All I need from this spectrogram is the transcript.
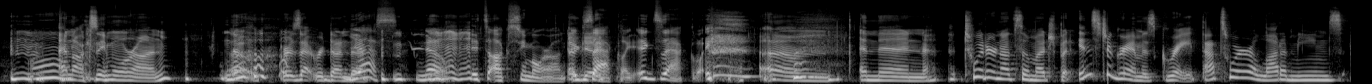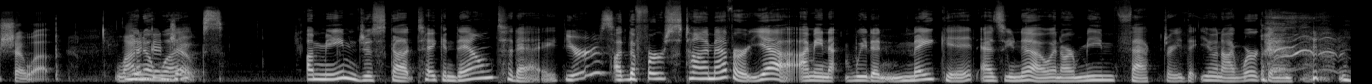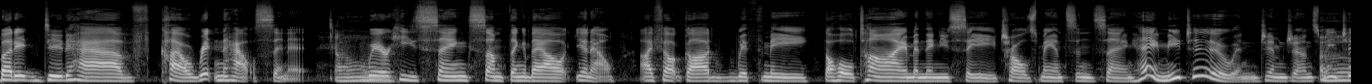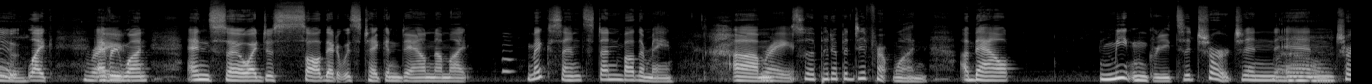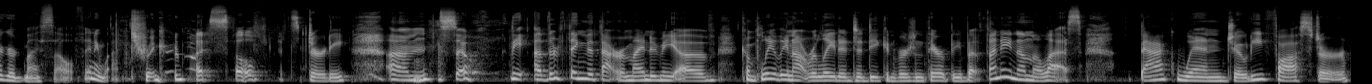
Mm. and oxymoron. No, or is that redundant? Yes. No, it's oxymoron. Exactly. Exactly. And then Twitter, not so much, but Instagram is great. That's where a lot of memes show up. A lot You of good what? jokes. A meme just got taken down today. Yours? Uh, the first time ever. Yeah. I mean, we didn't make it, as you know, in our meme factory that you and I work in, but it did have Kyle Rittenhouse in it, where he's saying something about, you know, I felt God with me the whole time. And then you see Charles Manson saying, hey, me too. And Jim Jones, me too. Like right. everyone. And so I just saw that it was taken down. And I'm like, "Hmm, makes sense. Doesn't bother me. Um, Right. So I put up a different one about meet and greets at church and, and triggered myself. Anyway, triggered myself. It's dirty. Um, so the other thing that that reminded me of, completely not related to deconversion therapy, but funny nonetheless. Back when Jodie Foster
